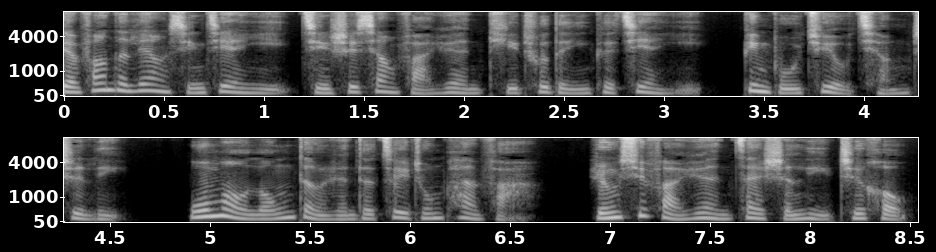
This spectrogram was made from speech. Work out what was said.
检方的量刑建议仅是向法院提出的一个建议，并不具有强制力。吴某龙等人的最终判罚仍需法院在审理之后。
